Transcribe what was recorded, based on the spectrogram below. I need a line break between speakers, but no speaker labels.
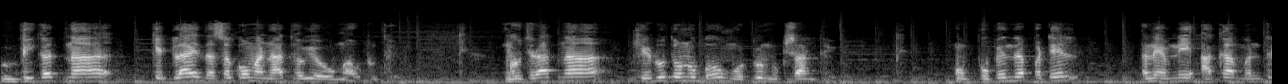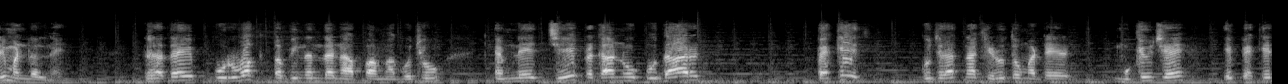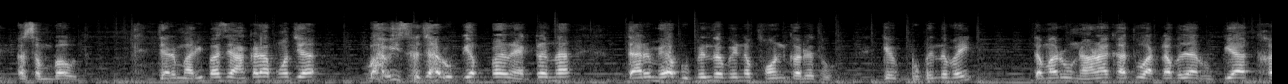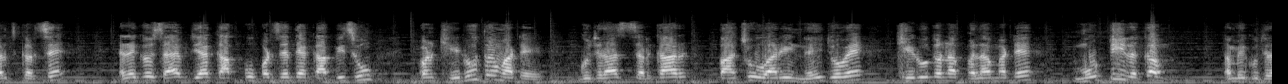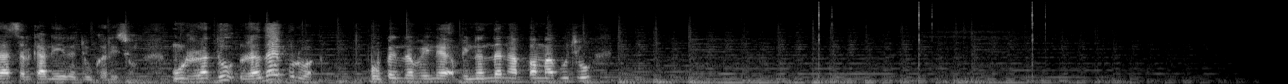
વિગતના કેટલાય દશકોમાં ના થયું એવું માવઠું થયું. ગુજરાતના ખેડૂતોનું બહુ મોટું નુકસાન થયું. હું ભૂપેન્દ્ર પટેલ અને એમની આખા મંત્રીમંડળને હૃદયપૂર્વક અભિનંદન આપવા માંગુ છું. એમને જે પ્રકારનું ઉદાર પેકેજ ગુજરાતના ખેડૂતો માટે મૂક્યું છે, એ પેકેજ અસંભવ જ્યારે મારી પાસે આંકડા પહોંચ્યા બાવીસ હજાર રૂપિયા પર હેક્ટરના, ત્યારે મેં ભૂપેન્દ્રભાઈને ફોન કર્યો હતો કે, ભૂપેન્દ્રભાઈ, તમારું નાણાં ખાતું આટલા બધા રૂપિયા ખર્ચ કરશે? એને કહ્યું, સાહેબ, જ્યાં કાપવું પડશે ત્યાં કાપીશું, પણ ખેડૂતો માટે ગુજરાત સરકાર પાછું વારી નહીં જોવે. ખેડૂતોના ભલા માટે મોટી રકમ અમે ગુજરાત સરકારને રજૂ કરીશું. હું હૃદુ- હૃદયપૂર્વક ભૂપેન્દ્રભાઈને અભિનંદન આપવા માંગુ છું.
